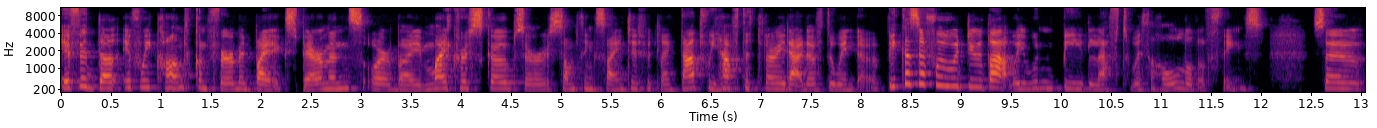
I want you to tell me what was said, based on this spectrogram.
if it does if we can't confirm it by experiments or by microscopes or something scientific like that we have to throw it out of the window. Because if we would do that we wouldn't be left with a whole lot of things. So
